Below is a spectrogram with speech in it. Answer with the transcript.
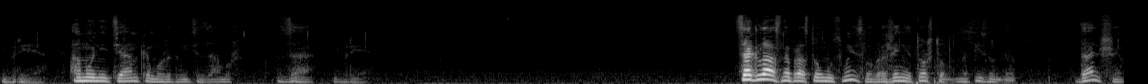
еврея. Амонитянка может выйти замуж за еврея. Согласно простому смыслу, выражение то, что написано дальше,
